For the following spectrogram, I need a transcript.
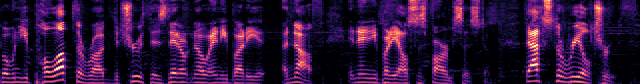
But when you pull up the rug, the truth is they don't know anybody enough in anybody else's farm system. That's the real truth.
